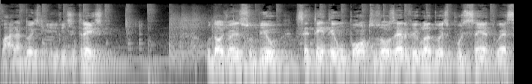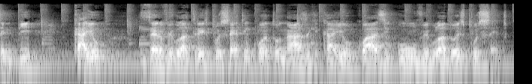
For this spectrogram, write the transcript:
para 2023. O Dow Jones subiu 71 pontos ou 0,2%, o S&P caiu 0,3%, enquanto o Nasdaq caiu quase 1,2%.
